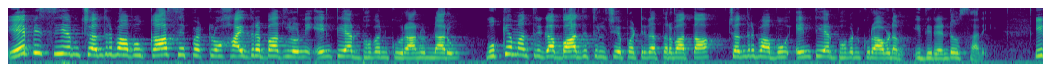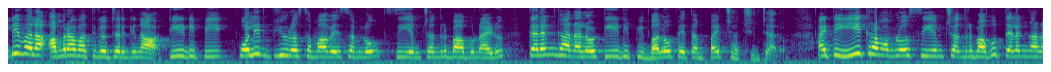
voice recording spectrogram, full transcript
ఏపీ సీఎం చంద్రబాబు కాసేపట్లో హైదరాబాద్లోని ఎన్టీఆర్ భవన్కు రానున్నారు. ముఖ్యమంత్రిగా బాధ్యతలు చేపట్టిన తర్వాత చంద్రబాబు ఎన్టీఆర్ భవన్కు రావడం ఇది రెండోసారి. ఇటీవల అమరావతిలో జరిగిన టీడీపీ పొలిట్ బ్యూరో సమావేశంలో సీఎం చంద్రబాబు నాయుడు తెలంగాణలో టీడీపీ బలోపేతంపై చర్చించారు. అయితే ఈ క్రమంలో సీఎం చంద్రబాబు తెలంగాణ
